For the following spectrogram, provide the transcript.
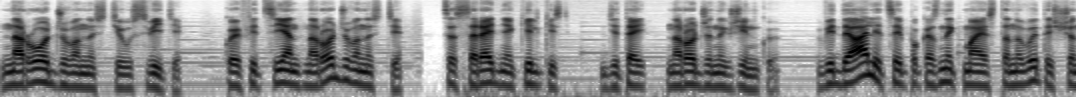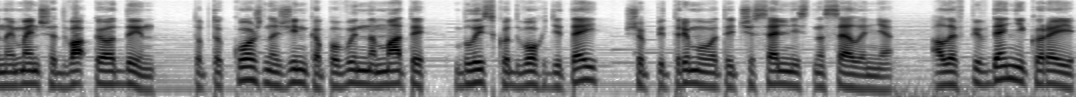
народжуваності у світі. Коефіцієнт народжуваності це середня кількість дітей, народжених жінкою. В ідеалі цей показник має становити щонайменше 2,1, тобто кожна жінка повинна мати близько двох дітей, щоб підтримувати чисельність населення. Але в Південній Кореї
